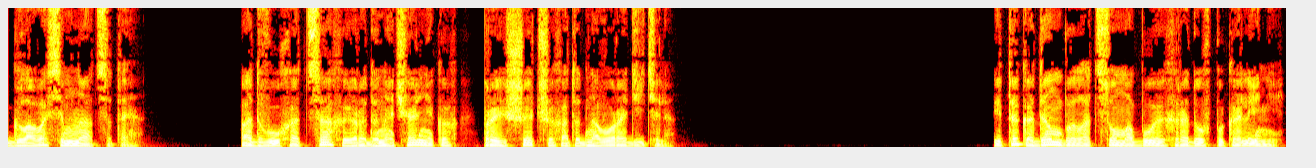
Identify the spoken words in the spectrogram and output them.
Глава 17. О двух отцах и родоначальниках, происшедших от одного родителя. Итак, Адам был отцом обоих родов поколений,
